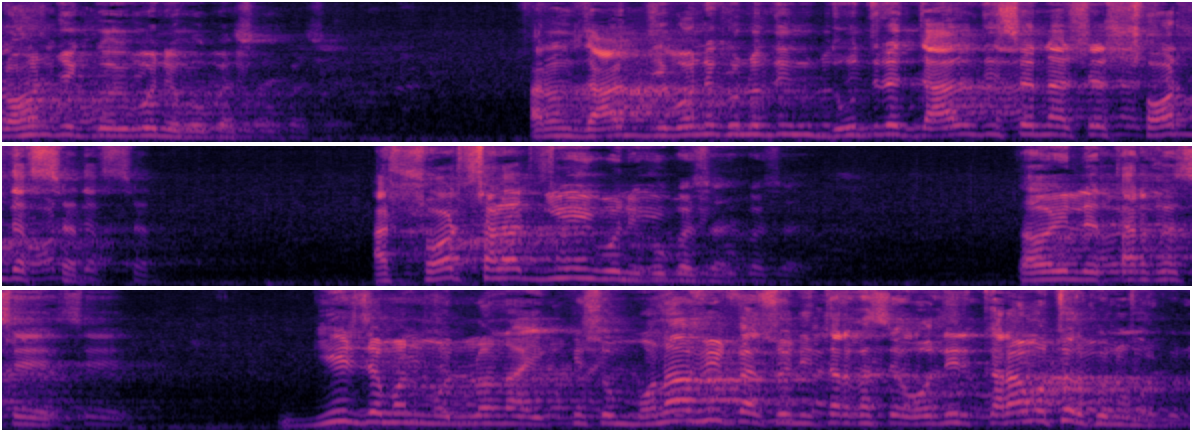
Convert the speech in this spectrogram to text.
গ্রহণযোগ্য হইব নি হোক কারণ যার জীবনে কোনোদিন দুধরে জাল দিছে না, সে শর্ট দেখছে। আর শর্ট ছাড়া গিয়ে হইব নি হোক তাহলে তার কাছে গির যেমন মূল্য নাই, কিছু মোনাফিক আছে নি তার কাছে অলির কারামতর কোনো মূল্য।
